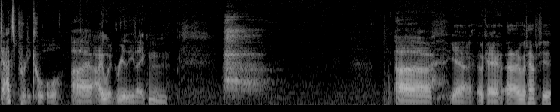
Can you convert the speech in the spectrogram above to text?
that's pretty cool. Uh, I would really like, hmm. Uh, yeah, okay. I would have to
